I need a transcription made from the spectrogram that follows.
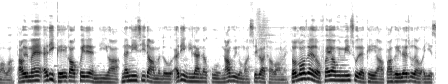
မှာပါဒါပေမဲ့အဲ့ဒီဂိမ်းအကောင့်ခွဲတဲ့နီးကနန်နီစီးတာမလို့အဲ့ဒီနီလာနှစ်ခုနောက်ဗီဒီယိုမှာဆေးပြထားပါမယ်လောလောဆယ်တော့ Fire We Me ဆိုတဲ့ဂိမ်းကဘာဂိမ်းလဲဆိုတာကိုအရေးစ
